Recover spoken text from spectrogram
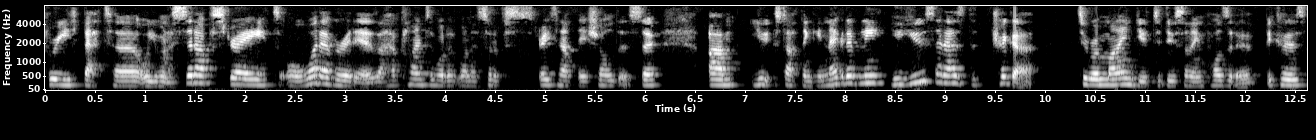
breathe better, or you want to sit up straight, or whatever it is. I have clients to, want to sort of straighten out their shoulders. So um, you start thinking negatively. You use that as the trigger to remind you to do something positive because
